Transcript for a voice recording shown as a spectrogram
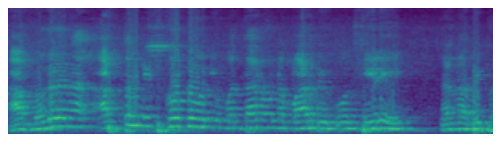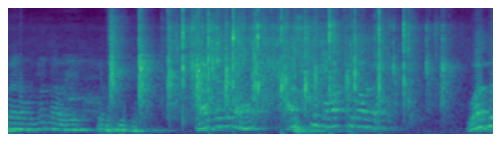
ಆ ಮಗಳನ್ನ ಅರ್ಥವನ್ನು ಇಟ್ಕೊಂಡು ನೀವು ಮತದಾನವನ್ನು ಮಾಡಬೇಕು ಅಂತ ಹೇಳಿ ನನ್ನ ಅಭಿಪ್ರಾಯವನ್ನು ನಾವು ವ್ಯಕ್ತಪಡಿಸಿದ್ದೇವೆ ಯಾಕಂದ್ರೆ ಅಷ್ಟು ಮಹತ್ವವಾದ ಒಂದು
